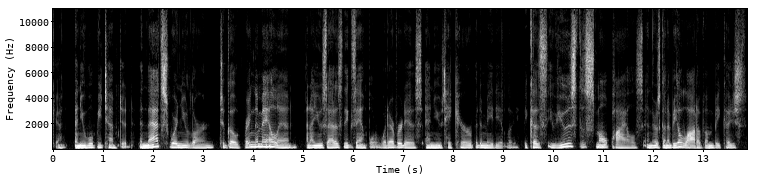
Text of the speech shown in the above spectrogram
again. And you will be tempted. And that's when you learn to go bring the mail in, and I use that as the example, or whatever it is, and you take care of it immediately because you've used the small piles, and there's going to be a lot of them because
